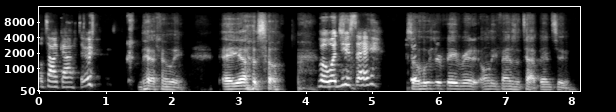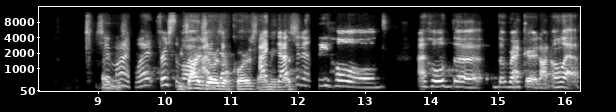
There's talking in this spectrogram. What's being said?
We'll talk after. Definitely. Hey yo, so. But what'd you say? So who's your favorite OnlyFans to tap into? Shit, like, mine. What? First of besides all, besides yours, of course. I, I mean, definitely that's... hold. I hold the the record on OF,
